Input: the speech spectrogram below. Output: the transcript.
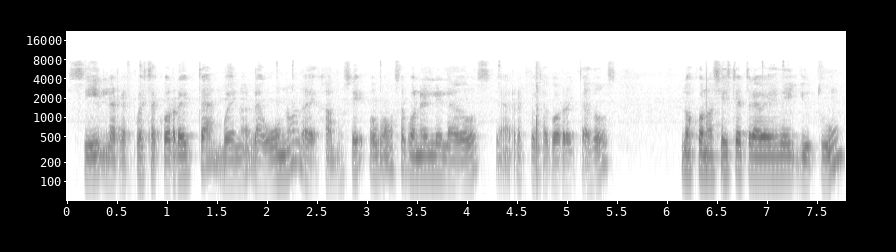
Si la respuesta correcta, bueno, la 1 la dejamos o vamos a ponerle la 2, la respuesta correcta 2. Nos conociste a través de YouTube.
